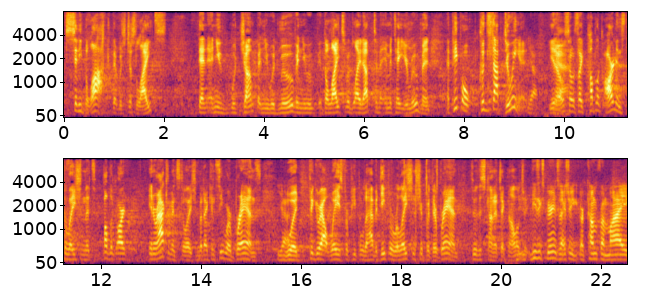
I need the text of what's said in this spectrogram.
city block that was just lights. Then, and you would jump and you would move, and you the lights would light up to imitate your movement, and people couldn't stop doing it. Yeah. You know, Yeah. so it's like public art installation. That's public art interactive installation. But I can see where brands Yeah. would figure out ways for people to have a deeper relationship with their brand through this kind of technology. these experiences actually are come from my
